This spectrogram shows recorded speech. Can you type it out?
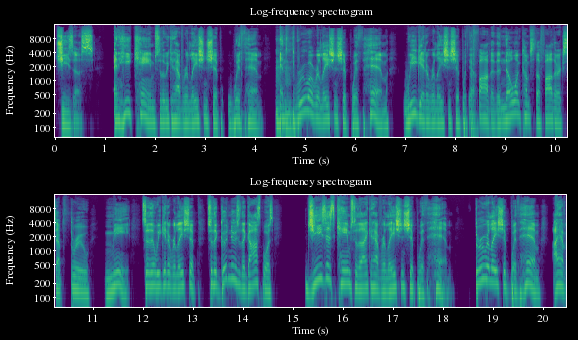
Jesus, and He came so that we could have a relationship with Him, Mhm. and through a relationship with Him, we get a relationship with Yeah. the Father. That no one comes to the Father except through me. So that we get a relationship. So the good news of the gospel is Jesus came so that I could have relationship with him. Through relationship with him, I have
